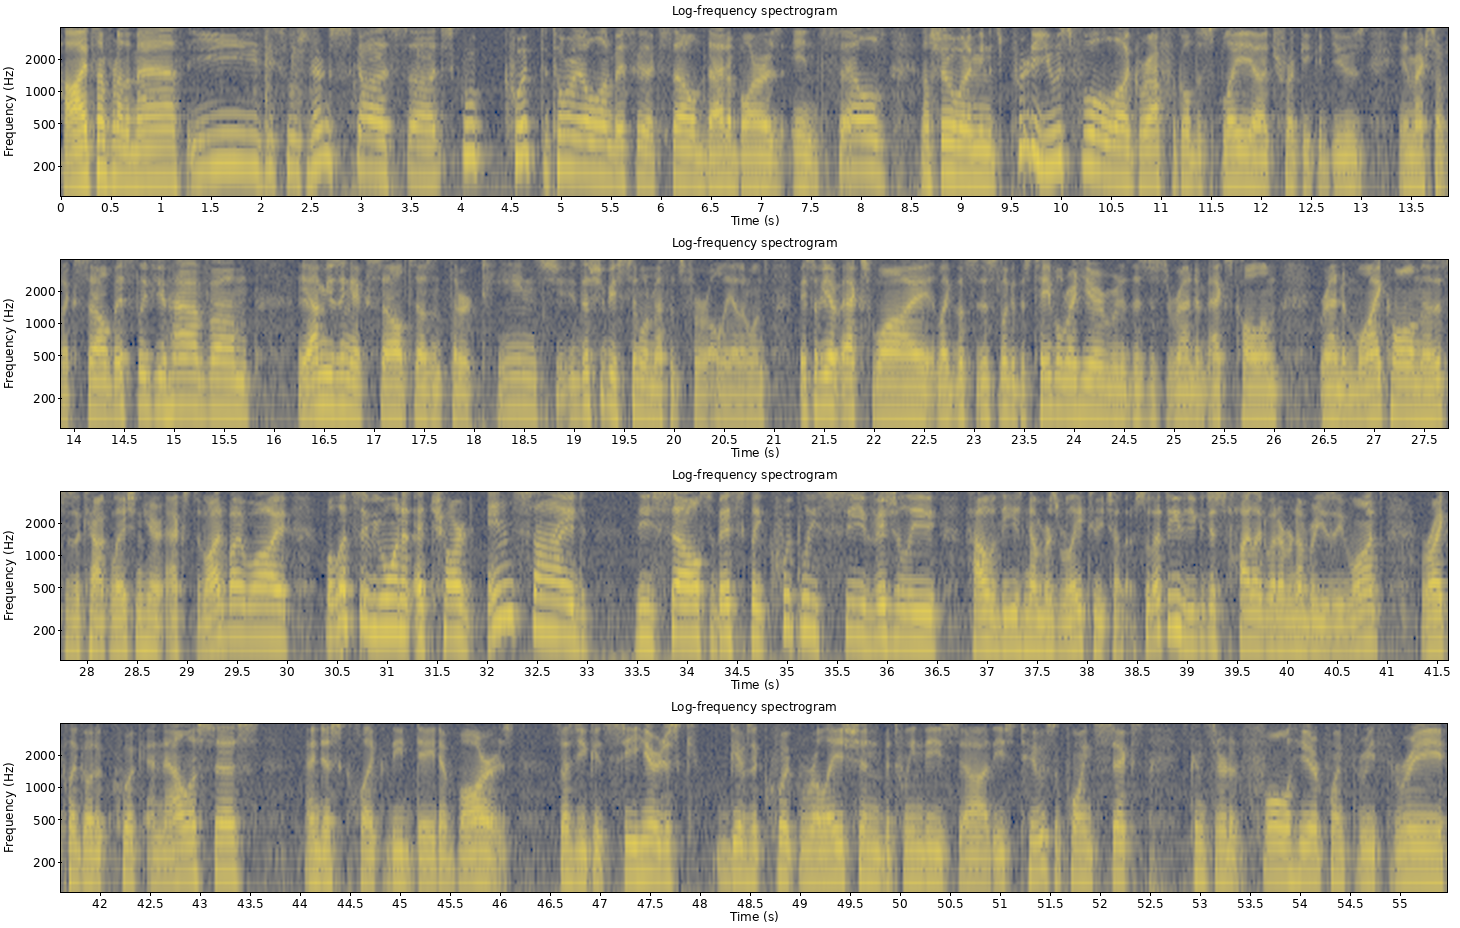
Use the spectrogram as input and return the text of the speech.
Hi, it's time for another math easy solution. Here to discuss uh, just a quick, quick tutorial on basically Excel data bars in cells. And I'll show you what I mean. It's pretty useful uh, graphical display uh, trick you could use in Microsoft Excel. Basically, if you have, um, yeah, I'm using Excel 2013. This should be similar methods for all the other ones. Basically, if you have X, Y, like let's just look at this table right here where there's just a random X column random y column. Now this is a calculation here, x divided by y. But let's say we wanted a chart inside these cells to basically quickly see visually how these numbers relate to each other. So that's easy. You could just highlight whatever number you want, right click, go to quick analysis, and just click the data bars. So as you can see here, just gives a quick relation between these uh, these two. So 0.6 is considered full here, 0.33 is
